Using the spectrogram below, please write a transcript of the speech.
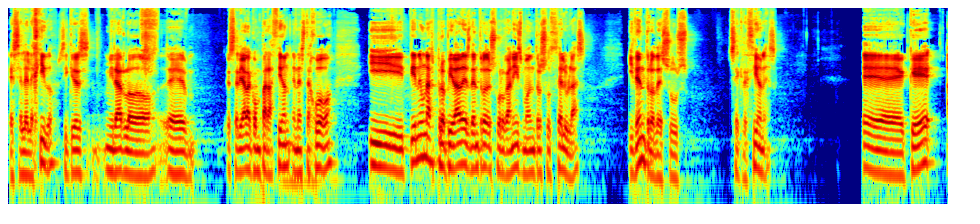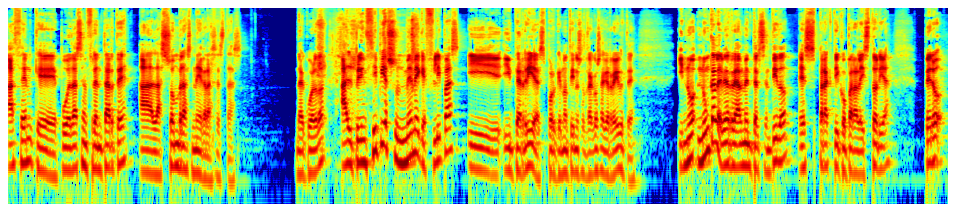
Es el elegido, si quieres mirarlo, eh, sería la comparación en este juego. Y tiene unas propiedades dentro de su organismo, dentro de sus células y dentro de sus secreciones eh, que hacen que puedas enfrentarte a las sombras negras estas. ¿De acuerdo? Al principio es un meme que flipas y, te ríes porque no tienes otra cosa que reírte. Y no, nunca le ves realmente el sentido, es práctico para la historia, Pero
